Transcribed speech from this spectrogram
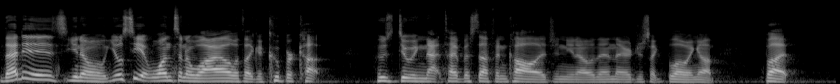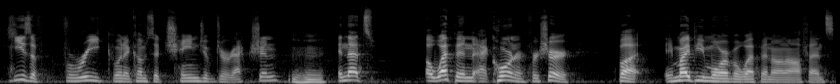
that is you know you'll see it once in a while with like a Cooper Kupp who's doing that type of stuff in college and you know then they're just like blowing up. But he's a freak when it comes to change of direction. Mm-hmm. And that's a weapon at corner for sure. But it might be more of a weapon on offense.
